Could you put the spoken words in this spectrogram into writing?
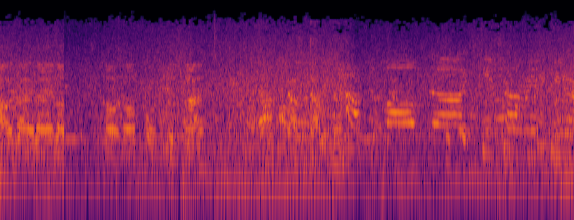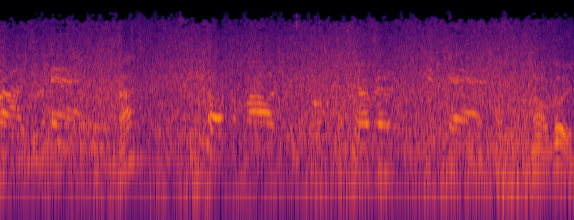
เอาได้ได้เราเราเราฝนหยุดนะจับจับจับจับ talk about the Kitara Japan Huh? he talk about Kitara Japan Oh, good.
